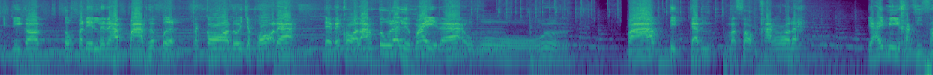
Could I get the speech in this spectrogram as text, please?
คลิปนี้ก็ตรงประเด็นเลยนะครับ มาเพื่อเปิดสกอร์โดยเฉพาะนะฮะแต่ไม่ขอล้างตู้ได้หรือไม่นะฮะโอ้โหฟ้าติดกันมาสองครั้งแล้วนะ อย่าให้มีครั้งที่ส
